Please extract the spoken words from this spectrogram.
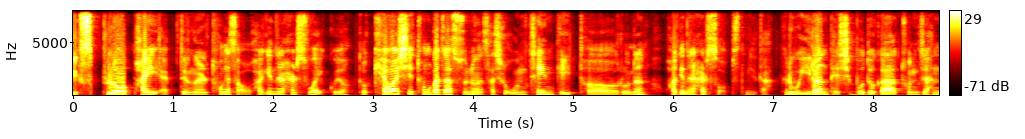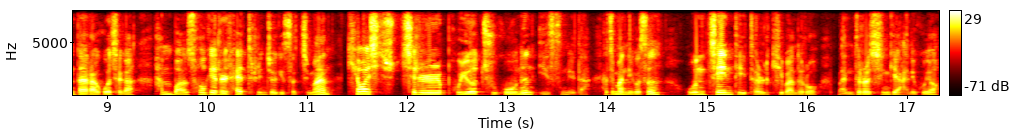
익스플로 파이 앱 등을 통해서 확인을 할 수가 있고요. 또 KYC 통과자 수는 사실 온체인 데이터로는 확인을 할 수 없습니다. 그리고 이런 대시보드가 존재한다라고 제가 한번 소개를 해드린 적이 있었지만 KYC 수치를 보여주고는 있습니다. 하지만 이것은 온체인 데이터를 기반으로 만들어진 게 아니고요.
